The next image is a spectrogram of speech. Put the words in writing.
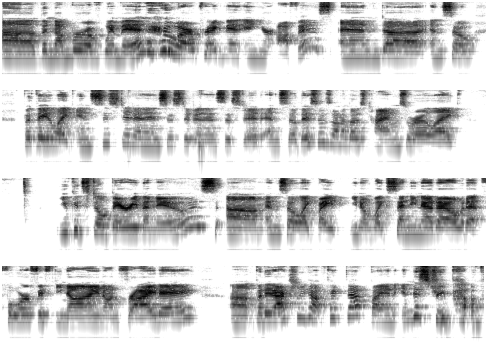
uh, the number of women who are pregnant in your office. And, uh, and so, but they like insisted and insisted and insisted. And so this is one of those times where like, you could still bury the news. Um, and so like by, you know, like sending it out at 4.59 on Friday, uh, but it actually got picked up by an industry pub.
